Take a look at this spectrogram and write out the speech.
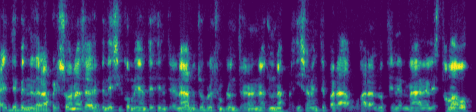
eh, depende de la persona, ¿sabes? depende si come antes de entrenar. Yo, por ejemplo, entreno en ayunas precisamente para, para no tener nada en el estómago.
